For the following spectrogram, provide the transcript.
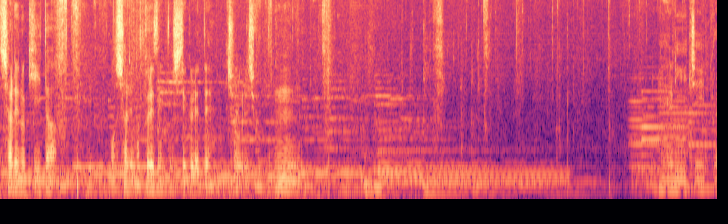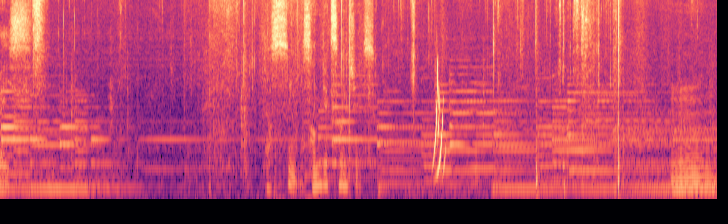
シャレの効いたおしゃれなプレゼントしてくれて超嬉しかった。うん330ですよ。うん。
